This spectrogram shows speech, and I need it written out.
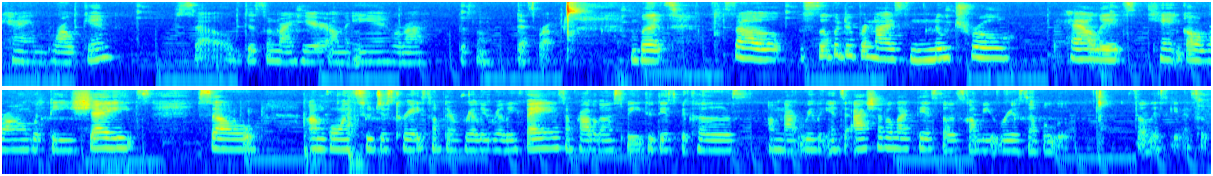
came broken. So this one right here on the end where my this one that's broke. But so super duper nice neutral palettes. Can't go wrong with these shades. So I'm going to just create something really really fast. I'm probably going to speed through this because I'm not really into eyeshadow like this so it's to be a real simple look. So let's get into it.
